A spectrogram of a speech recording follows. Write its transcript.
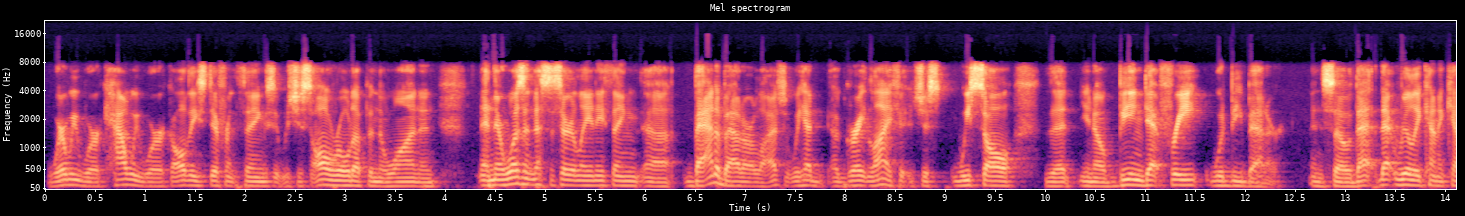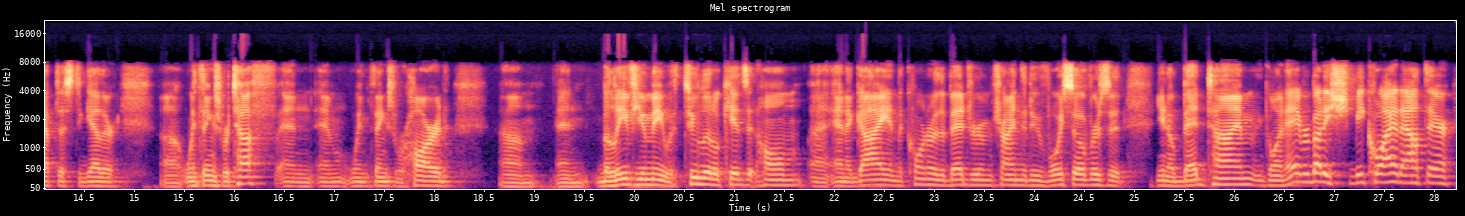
where we work, how we work, all these different things. It was just all rolled up into one, and and there wasn't necessarily anything uh, bad about our lives. We had a great life. It's just we saw that you know being debt free would be better, and so that that really kind of kept us together uh, when things were tough and and when things were hard. Um, and believe you me, with two little kids at home uh, and a guy in the corner of the bedroom trying to do voiceovers at you know bedtime, going, "Hey, everybody, sh- be quiet out there."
